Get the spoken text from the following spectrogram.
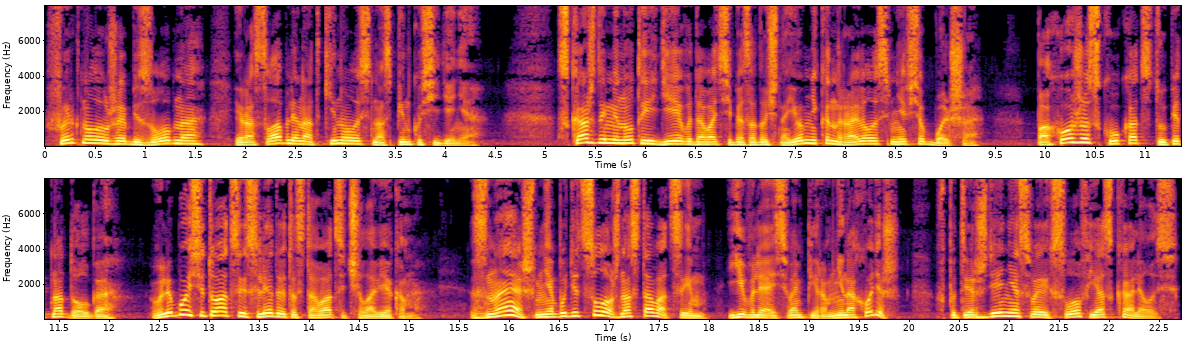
Фыркнула уже беззлобно и расслабленно откинулась на спинку сиденья. С каждой минутой идея выдавать себя за дочь наемника нравилась мне все больше. Похоже, скука отступит надолго. В любой ситуации следует оставаться человеком. Знаешь, мне будет сложно оставаться им, являясь вампиром, не находишь? В подтверждение своих слов я скалилась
